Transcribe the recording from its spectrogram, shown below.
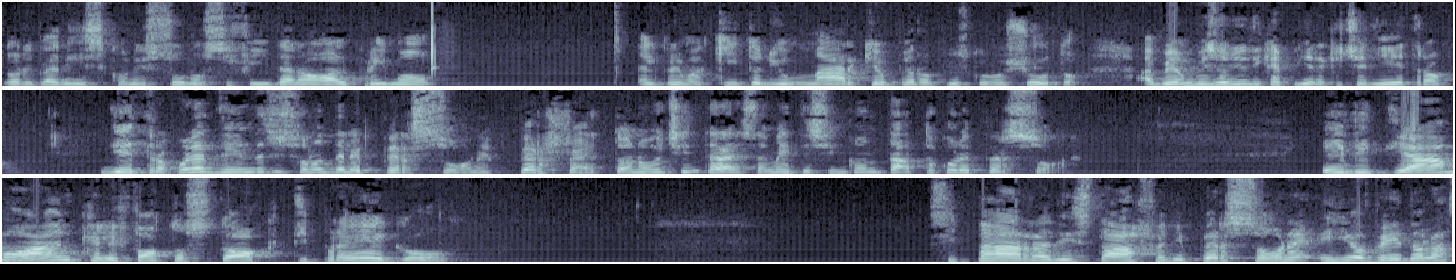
Lo ribadisco, nessuno si fida no, al primo, al primo acchito di un marchio per lo più sconosciuto. Abbiamo bisogno di capire chi c'è dietro. Dietro a quell'azienda ci sono delle persone, perfetto, a noi ci interessa metterci in contatto con le persone. Evitiamo anche le foto stock, ti prego, si parla di staff e di persone e io vedo la,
